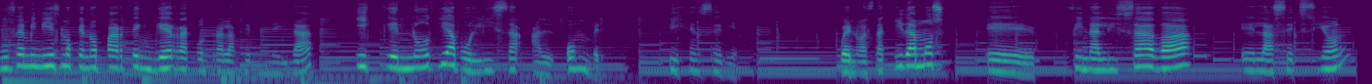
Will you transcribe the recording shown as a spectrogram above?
Un feminismo que no parte en guerra contra la feminidad y que no diaboliza al hombre. Fíjense bien. Bueno, hasta aquí damos eh, finalizada eh, la sección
